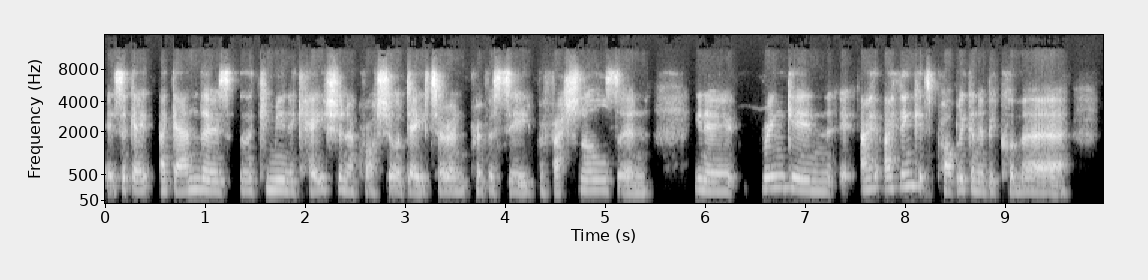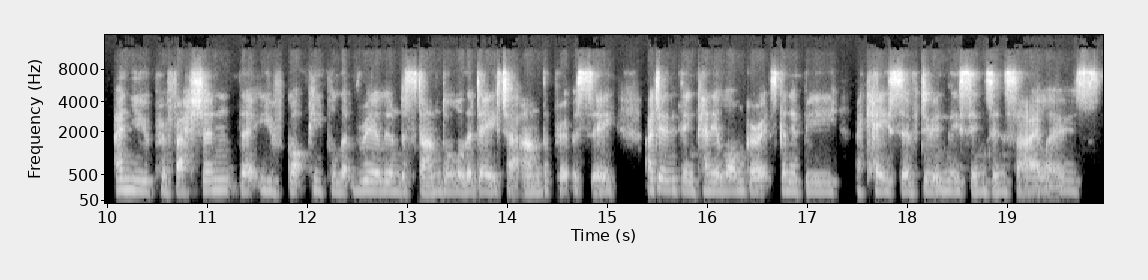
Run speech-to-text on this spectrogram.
it's again again there's the communication across your data and privacy professionals and you know bringing I, I think it's probably going to become a a new profession that you've got people that really understand all of the data and the privacy. I don't think any longer it's going to be a case of doing these things in silos.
